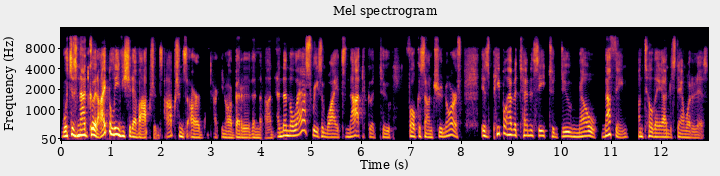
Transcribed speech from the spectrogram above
which is not good. I believe you should have options. Options are, are, you know are better than none. And then the last reason why it's not good to focus on true north is people have a tendency to do no nothing until they understand what it is.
